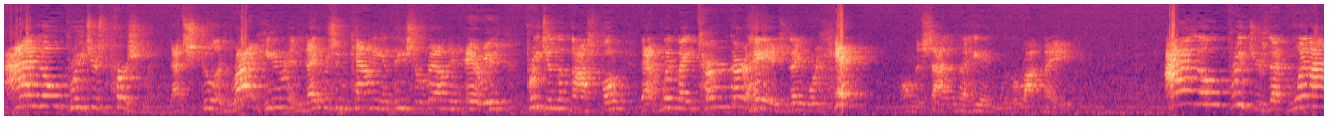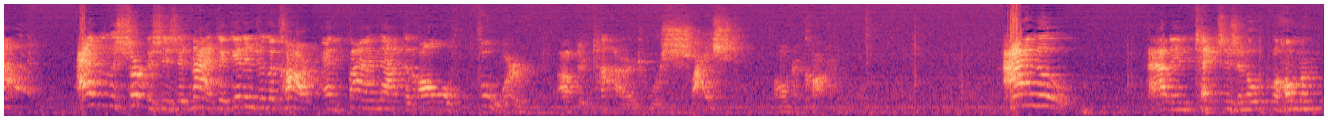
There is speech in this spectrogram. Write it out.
I know preachers personally that stood right here in Davidson County and these surrounding areas preaching the gospel that when they turned their heads, they were hit on the side of the head with a rotten egg. I know preachers that went out after the services at night to get into the car and find out that all four of their tires were slashed on their car. I know out in Texas and Oklahoma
